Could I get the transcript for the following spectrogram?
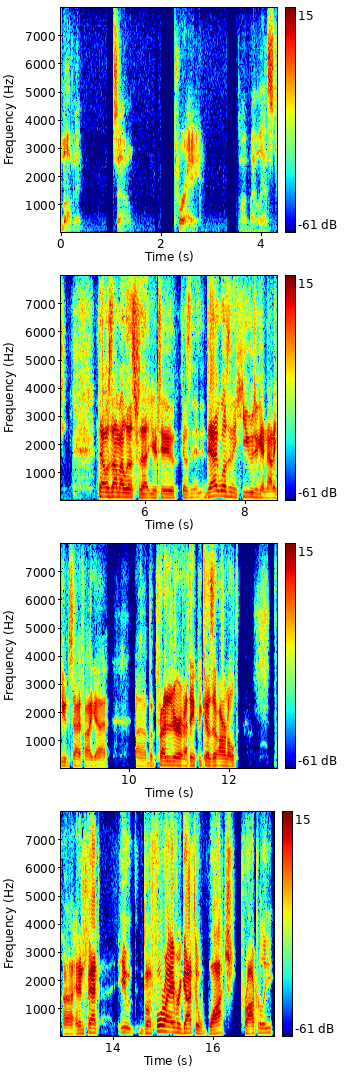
love it. So, Prey on my list. That was on my list for that year too, because Dad wasn't a huge, again, not a huge sci-fi guy, uh, but Predator, I think, because of Arnold, uh, and in fact, it, before I ever got to watch properly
